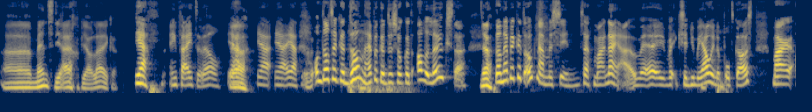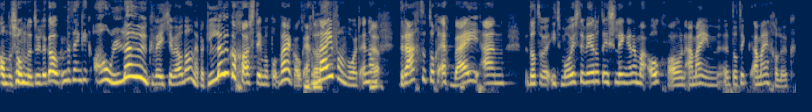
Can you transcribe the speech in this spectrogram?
uh, mensen die eigenlijk op jou lijken. Ja, in feite wel. Ja, ja, ja, ja. ja. Omdat ik het dan heb ik het dus ook het allerleukste. Ja. Dan heb ik het ook naar mijn zin, zeg maar. Nou ja, ik zit nu bij jou in de podcast, maar andersom natuurlijk ook. En dan denk ik, oh leuk, weet je wel. Dan heb ik leuke gasten in mijn podcast, waar ik ook echt dat. blij van word. En dan ja. draagt het toch echt bij aan dat we iets moois de wereld in slingeren, maar ook gewoon aan mijn, dat ik, aan mijn geluk.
